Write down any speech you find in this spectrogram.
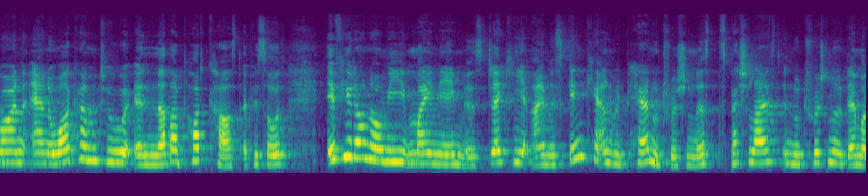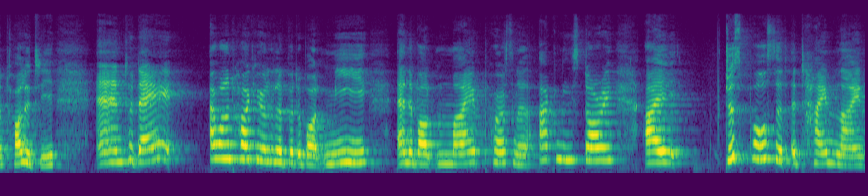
Everyone, and welcome to another podcast episode. If you don't know me, my name is Jackie. I'm a skincare and repair nutritionist specialized in nutritional dermatology. And today I want to talk to you a little bit about me and about my personal acne story. I just posted a timeline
